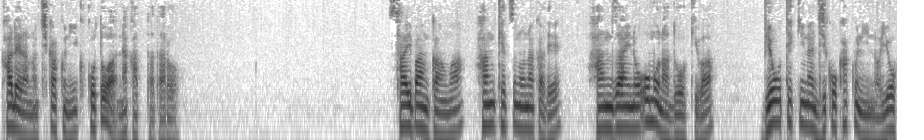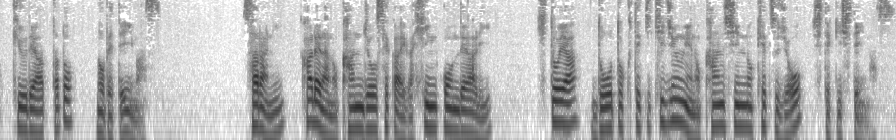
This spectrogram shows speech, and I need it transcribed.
彼らの近くに行くことはなかっただろう。裁判官は判決の中で犯罪の主な動機は病的な自己確認の欲求であったと述べています。さらに彼らの感情世界が貧困であり、人や道徳的基準への関心の欠如を指摘しています。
